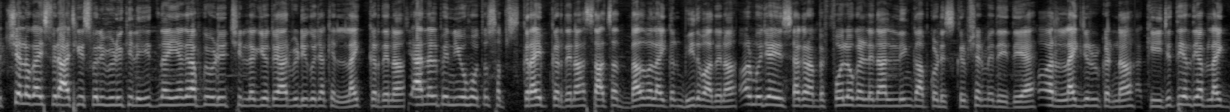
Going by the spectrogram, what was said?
तो चलो गाइस फिर आज की इस वाली वीडियो के लिए इतना ही। अगर आपको वीडियो अच्छी लगी हो तो यार वीडियो को जाके लाइक कर देना। चैनल पे न्यू हो तो सब्सक्राइब कर देना। साथ साथ बेल वाल आइकन भी दबा देना। और मुझे इंस्टाग्राम पे फॉलो कर लेना। लिंक आपको डिस्क्रिप्शन में दे दिया है। और लाइक ज़रूर करना, ताकि जितनी जल्दी आप लाइक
